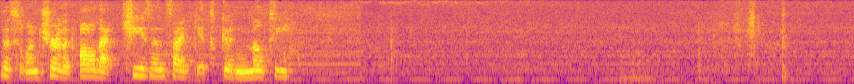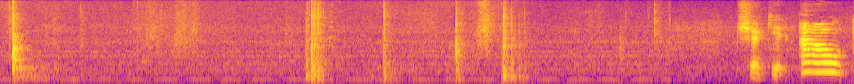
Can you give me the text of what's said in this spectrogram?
This will ensure that all that cheese inside gets good and melty. Check it out.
